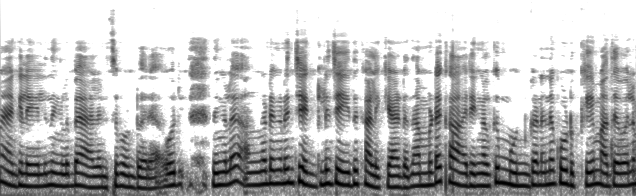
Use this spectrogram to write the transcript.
മേഖലയിലും നിങ്ങൾ ബാലൻസ് കൊണ്ടുവരിക ഒരു നിങ്ങൾ അങ്ങോട്ടും ഇങ്ങോട്ടും ജഗ്ഗിൾ ചെയ്ത് കളിക്കാണ്ട് നമ്മുടെ കാര്യങ്ങൾക്ക് മുൻഗണന കൊടുക്കുകയും അതേപോലെ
